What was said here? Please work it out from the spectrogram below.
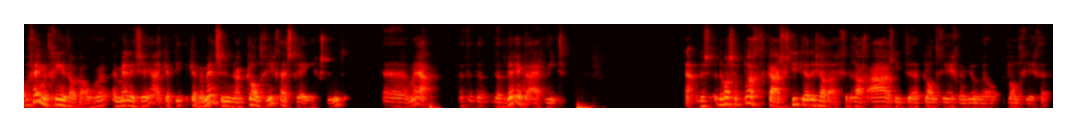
op een gegeven moment ging het ook over. Een manager, ja, ik heb, die, ik heb mijn mensen nu naar klantgerichtheidstraining gestuurd. Uh, maar ja, dat, dat, dat werkte eigenlijk niet. Ja, dus er was een prachtige casuïstiek. Hè? Dus je had eigenlijk gedrag A is niet uh, klantgericht en willen wel klantgericht hebben.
